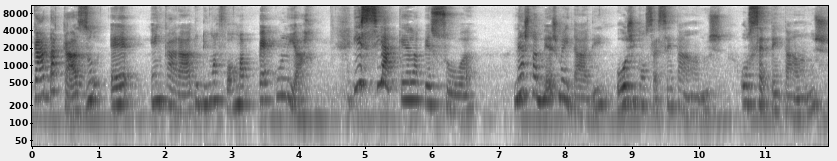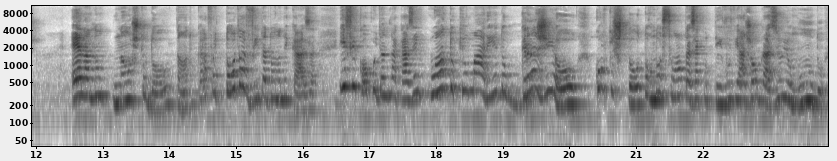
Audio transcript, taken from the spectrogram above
Cada caso é encarado de uma forma peculiar. E se aquela pessoa, nesta mesma idade, hoje com 60 anos ou 70 anos, ela não, não estudou tanto, porque ela foi toda a vida dona de casa e ficou cuidando da casa enquanto que o marido granjeou, conquistou, tornou-se um alto executivo, viajou o Brasil e o mundo.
